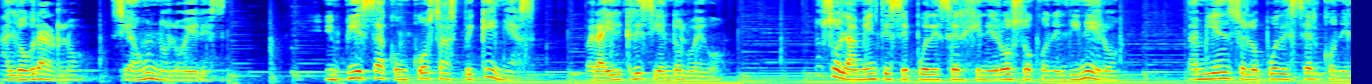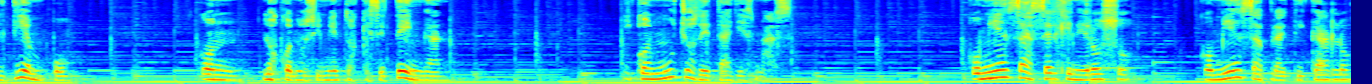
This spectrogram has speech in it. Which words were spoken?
a lograrlo si aún no lo eres. Empieza con cosas pequeñas para ir creciendo luego. No solamente se puede ser generoso con el dinero, también solo puede ser con el tiempo, con los conocimientos que se tengan y con muchos detalles más. Comienza a ser generoso, comienza a practicarlo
